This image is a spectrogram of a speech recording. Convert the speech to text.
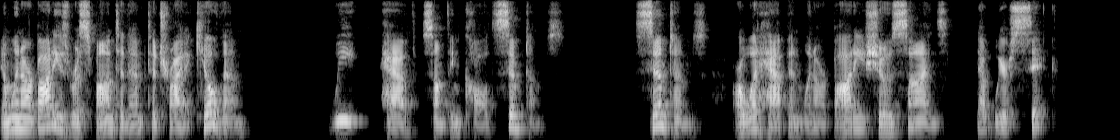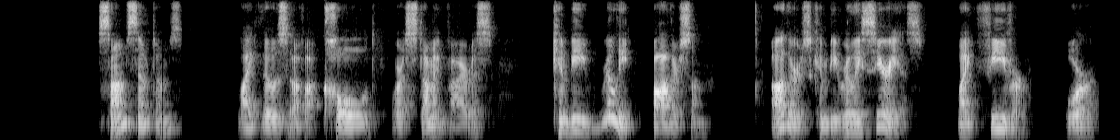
And when our bodies respond to them to try to kill them, we have something called symptoms. Symptoms are what happen when our body shows signs that we're sick. Some symptoms, like those of a cold or a stomach virus, can be really bothersome. Others can be really serious, like fever or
